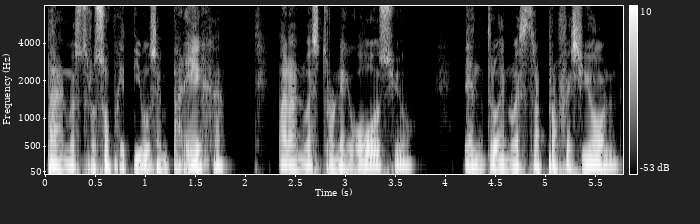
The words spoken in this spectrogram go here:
para nuestros objetivos en pareja, para nuestro negocio, dentro de nuestra profesión,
